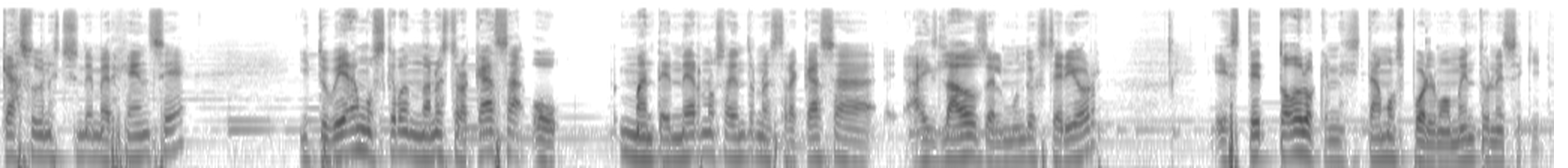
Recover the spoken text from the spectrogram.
caso de una situación de emergencia y tuviéramos que abandonar nuestra casa o mantenernos adentro de nuestra casa aislados del mundo exterior, esté todo lo que necesitamos por el momento en ese kit.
